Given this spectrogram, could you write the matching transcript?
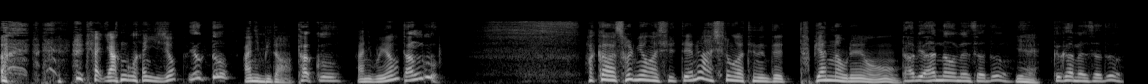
양궁 아니죠? 역도, 아닙니다. 탁구, 아니고요. 당구. 아까 설명하실 때는 아시는 것 같았는데 답이 안 나오네요. 답이 안 나오면서도 예. 극하면서도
